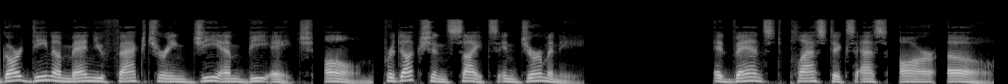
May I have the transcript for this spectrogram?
Gardena Manufacturing GmbH, Ulm, production sites in Germany. Advanced Plastics S.R.O.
